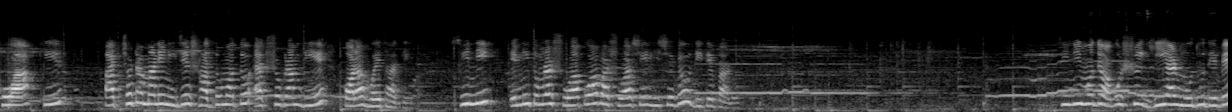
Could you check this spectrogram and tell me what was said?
খোয়া ক্ষীর, পাঁচ ছটা মানে নিজের সাধ্য মতো একশো গ্রাম দিয়ে করা হয়ে থাকে। চিনি এমনি তোমরা সোয়া পোয়া বা সোয়া সের হিসেবেও দিতে পারো। চিনির মধ্যে অবশ্যই ঘি আর মধু দেবে,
